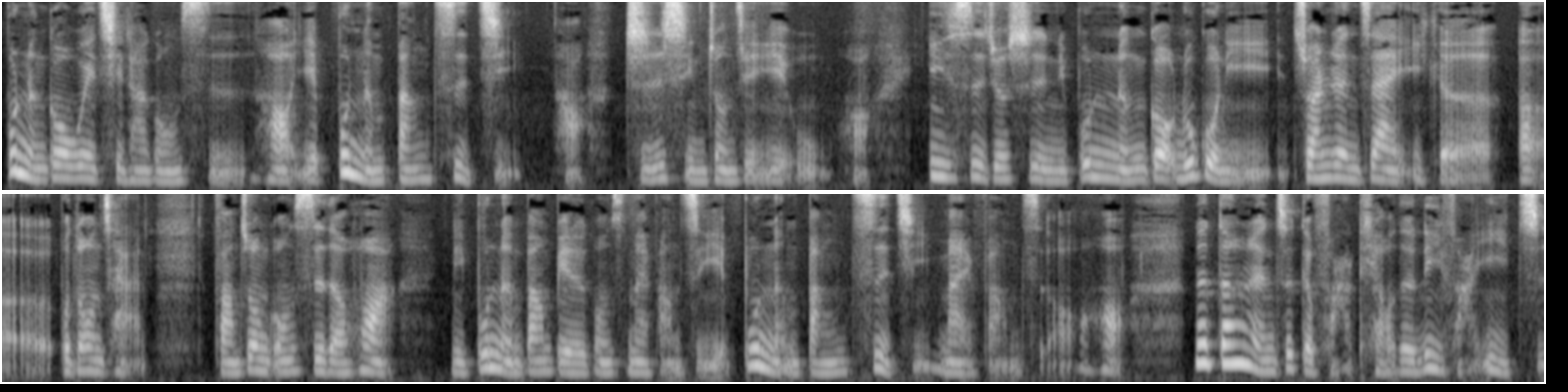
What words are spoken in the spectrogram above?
不能够为其他公司，哈，也不能帮自己，哈，执行中介业务，哈。意思就是你不能够，如果你专任在一个呃不动产房仲公司的话，你不能帮别的公司卖房子，也不能帮自己卖房子哦。哈，那当然，这个法条的立法意旨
